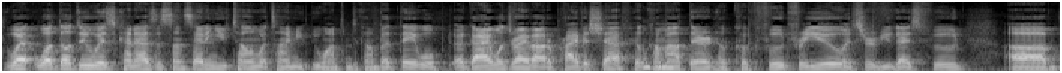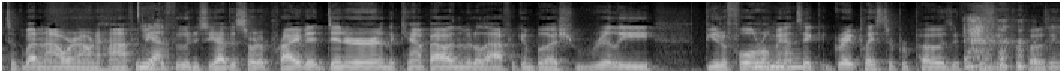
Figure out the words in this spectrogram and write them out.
what what they'll do is kind of as the sun's setting, you tell them what time you, you want them to come, but they will a guy will drive out a private chef. He'll come Mm-hmm. out there and he'll cook food for you and serve you guys food. Um, took about an hour, hour and a half. He made Yeah. the food, and so you have this sort of private dinner and the camp out in the middle of the African bush. Really beautiful, Mm-hmm. romantic, great place to propose if you're thinking of proposing.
